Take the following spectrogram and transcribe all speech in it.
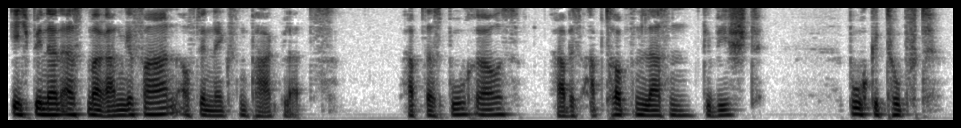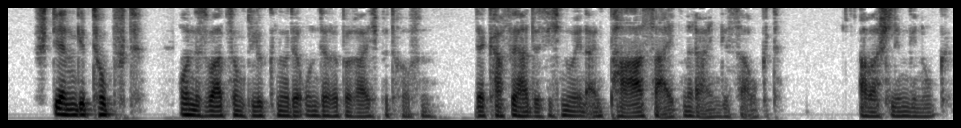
Ich bin dann erstmal rangefahren auf den nächsten Parkplatz. Hab das Buch raus, hab es abtropfen lassen, gewischt, Buch getupft, Stirn getupft und es war zum Glück nur der untere Bereich betroffen. Der Kaffee hatte sich nur in ein paar Seiten reingesaugt. Aber schlimm genug.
